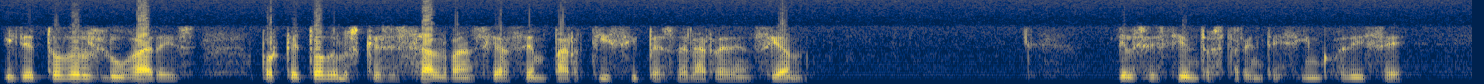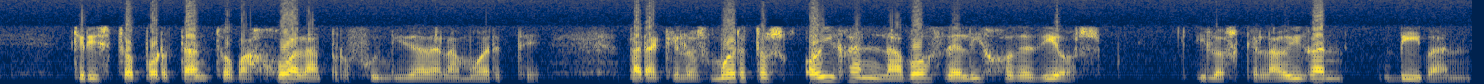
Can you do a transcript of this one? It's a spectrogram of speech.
y de todos los lugares, porque todos los que se salvan se hacen partícipes de la redención. Y el 635 dice, Cristo por tanto bajó a la profundidad de la muerte, para que los muertos oigan la voz del Hijo de Dios, y los que la oigan vivan.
